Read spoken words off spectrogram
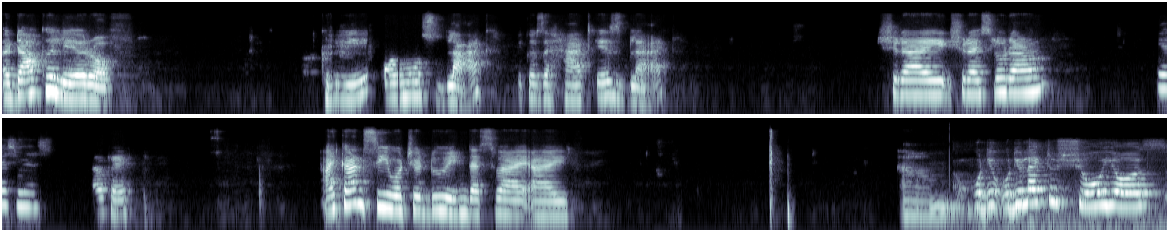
a darker layer of gray, almost black, because the hat is black. Should I should I slow down? Yes, miss. Okay. I can't see what you're doing. That's why I. Um, Would you would you like to show yours,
